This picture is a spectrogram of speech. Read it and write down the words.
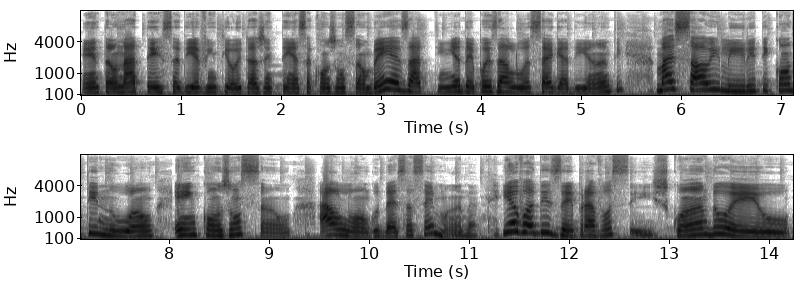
então na terça, dia 28, a gente tem essa conjunção bem exatinha, depois a lua segue adiante, mas Sol e Lilith continuam em conjunção ao longo dessa semana. E eu vou dizer para vocês, quando eu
